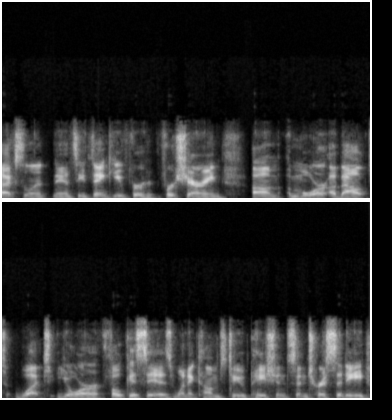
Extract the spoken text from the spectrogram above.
Excellent, Nancy. Thank you for for sharing um, more about what your focus is when it comes to patient centricity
